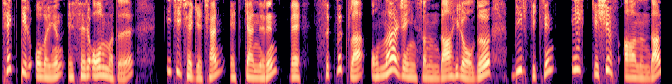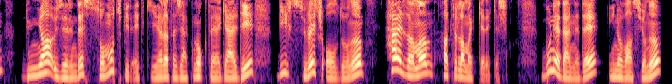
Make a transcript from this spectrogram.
tek bir olayın eseri olmadığı, iç içe geçen etkenlerin ve sıklıkla onlarca insanın dahil olduğu bir fikrin ilk keşif anından dünya üzerinde somut bir etki yaratacak noktaya geldiği bir süreç olduğunu her zaman hatırlamak gerekir. Bu nedenle de inovasyonu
